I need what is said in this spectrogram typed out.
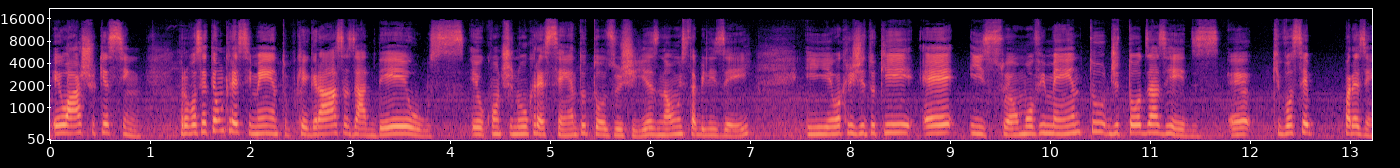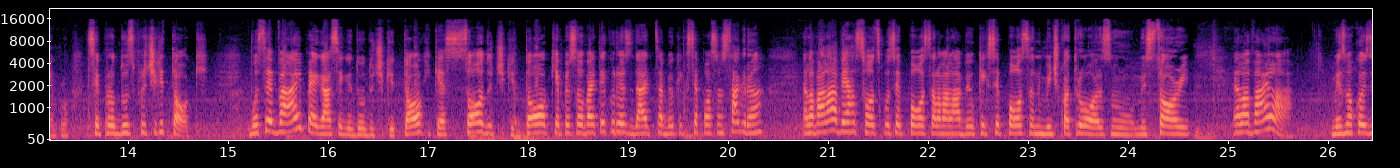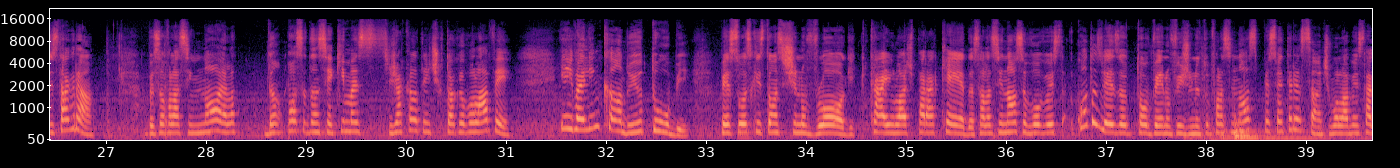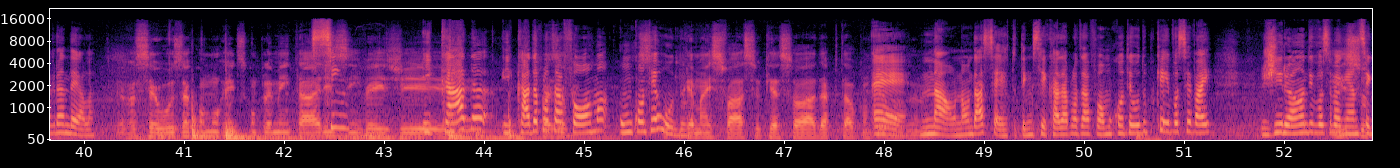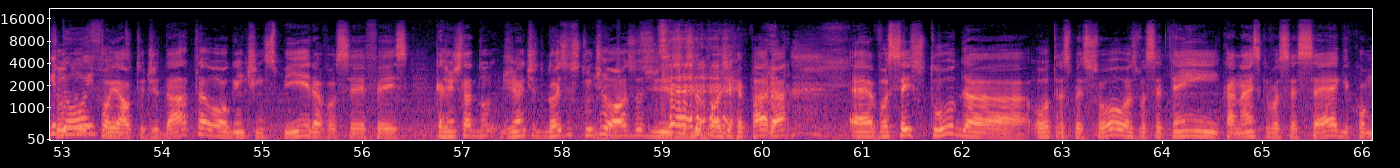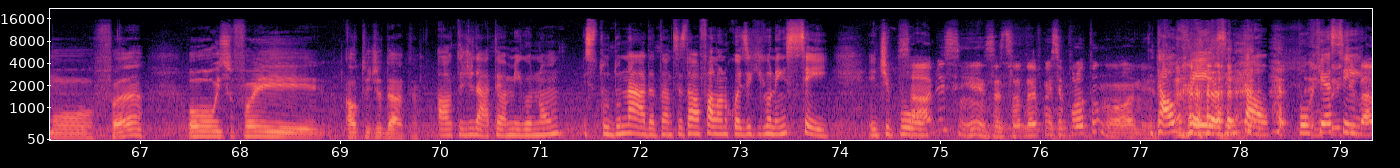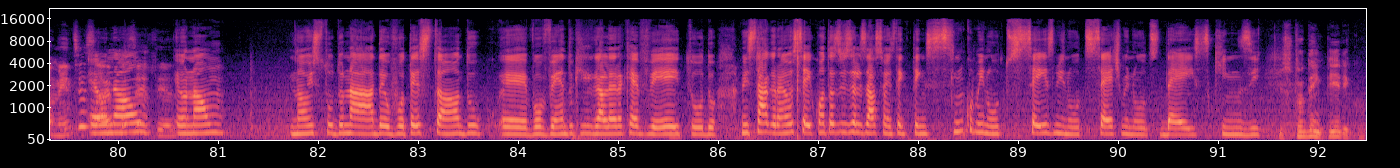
eu acho que assim, para você ter um crescimento, porque graças a Deus eu continuo crescendo todos os dias, não estabilizei. E eu acredito que é isso, é um movimento de todas as redes. É que você, por exemplo, você produz para o TikTok. Você vai pegar seguidor do TikTok, que é só do TikTok, e a pessoa vai ter curiosidade de saber o que, que você posta no Instagram. Ela vai lá ver as fotos que você posta, ela vai lá ver o que, que você posta no 24 horas, no, no Story. Ela vai lá. Mesma coisa do Instagram. A pessoa fala assim, não, ela dan posta dancinha aqui, mas já que ela tem TikTok, eu vou lá ver. E aí vai linkando, YouTube. Pessoas que estão assistindo vlog, que caiu lá de paraquedas, fala assim, nossa, eu vou ver... Quantas vezes eu tô vendo vídeo no YouTube e falo assim, nossa, pessoa interessante, vou lá ver o Instagram dela. Você usa como redes complementares Sim. em vez de. E cada, e cada o- plataforma, um conteúdo. Que é mais fácil, que é só adaptar o conteúdo. É, né? não, não dá certo. Tem que ser cada plataforma um conteúdo, porque aí você vai girando e você vai ganhando Isso seguidor tudo e foi tudo. autodidata ou alguém te inspira? Você fez. Porque a gente está diante de dois estudiosos disso, você pode reparar. É, você estuda outras pessoas? Você tem canais que você segue como fã? Ou isso foi autodidata? Autodidata, eu, amigo, eu não estudo nada. Tanto você estava falando coisa aqui que eu nem sei. E tipo. Sabe sim, você só deve conhecer por outro nome. Talvez, então. Porque assim, você eu sabe, não, com certeza. eu não, não estudo nada, eu vou testando, é, vou vendo o que a galera quer ver e tudo. No Instagram eu sei quantas visualizações tem que ter em 5 minutos, 6 minutos, 7 minutos, 10, 15. Estudo empírico?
